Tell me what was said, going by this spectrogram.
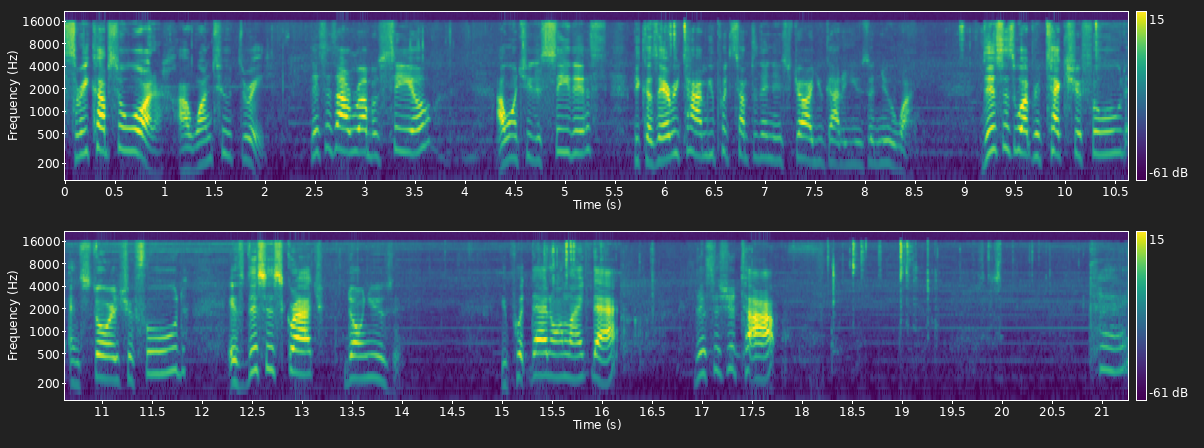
three cups of water. Our one, two, three. This is our rubber seal. I want you to see this because every time you put something in this jar, you got to use a new one. This is what protects your food and stores your food. If this is scratched, don't use it. You put that on like that. This is your top. Okay.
